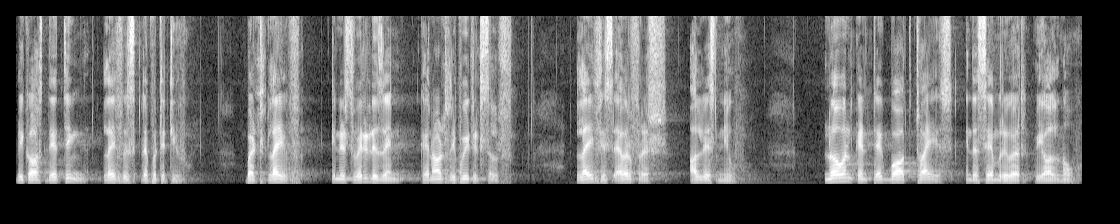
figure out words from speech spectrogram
because they think life is repetitive. But life, in its very design, cannot repeat itself. Life is ever fresh, always new. No one can take bath twice in the same river, we all know.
